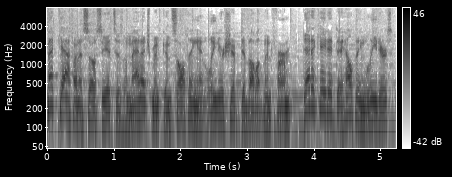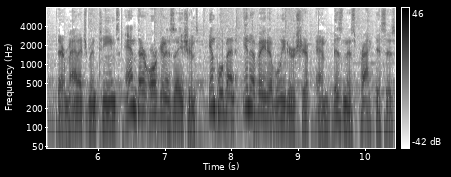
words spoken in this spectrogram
Metcalf and Associates is a management consulting and leadership development firm dedicated to helping leaders, their management teams, and their organizations implement innovative leadership and business practices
